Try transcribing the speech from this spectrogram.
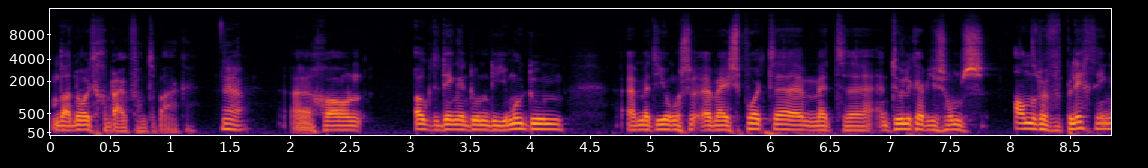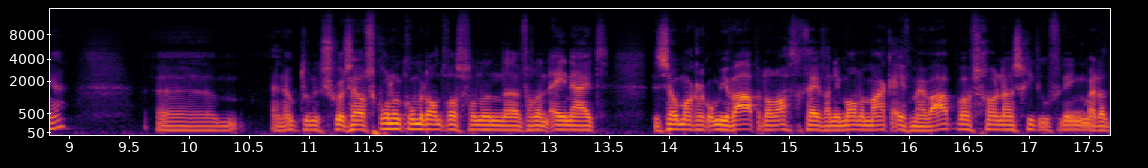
om daar nooit gebruik van te maken. Ja. gewoon ook de dingen doen die je moet doen. met de jongens mee sporten. Met, en natuurlijk heb je soms andere verplichtingen. Ehm, en ook toen ik zelfs colonelcommandant was van een, van een eenheid. Het is zo makkelijk om je wapen dan af te geven aan die mannen. Maak even mijn wapen schoon na een schietoefening. Maar dat,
